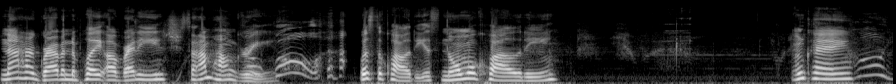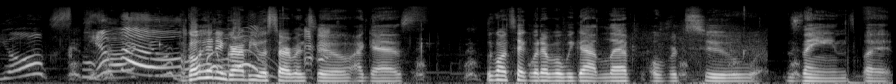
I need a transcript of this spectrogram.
not her grabbing the plate already. She said, "I'm hungry." What's the quality? It's normal quality. Okay. Go ahead and grab you a serving too, I guess. We're gonna take whatever we got left over to Zane's, but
